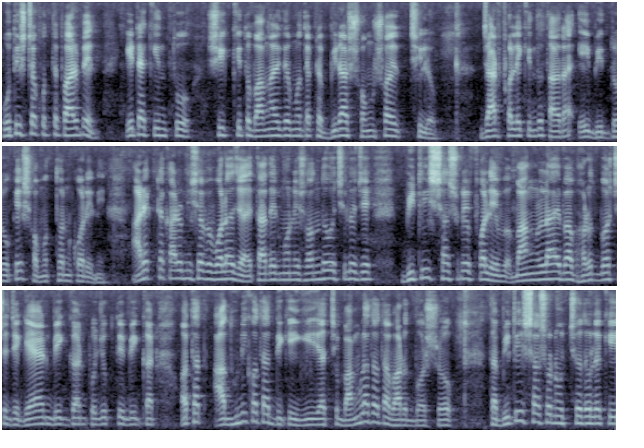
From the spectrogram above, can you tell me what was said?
প্রতিষ্ঠা করতে পারবেন? এটা কিন্তু শিক্ষিত বাঙালিদের মধ্যে একটা বিরাট সংশয় ছিল। যার ফলে কিন্তু তারা এই বিদ্রোহকে সমর্থন করেনি। আরেকটা কারণ হিসাবে বলা যায়, তাদের মনে সন্দেহ ছিল যে ব্রিটিশ শাসনের ফলে বাংলায় বা ভারতবর্ষে যে জ্ঞান বিজ্ঞান, প্রযুক্তি বিজ্ঞান অর্থাৎ আধুনিকতার দিকে এগিয়ে যাচ্ছে বাংলা তথা ভারতবর্ষ, তা ব্রিটিশ শাসন উচ্ছেদ হলে কি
